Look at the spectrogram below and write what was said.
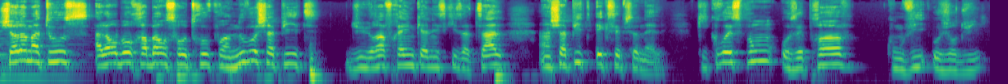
Shalom à tous. Alors, bon, on se retrouve pour un nouveau chapitre du Raphaël Kaneski Zatzal, un chapitre exceptionnel qui correspond aux épreuves qu'on vit aujourd'hui,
